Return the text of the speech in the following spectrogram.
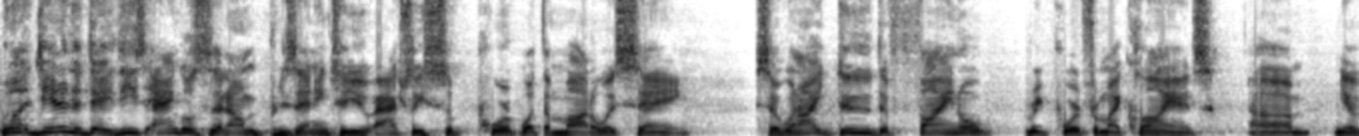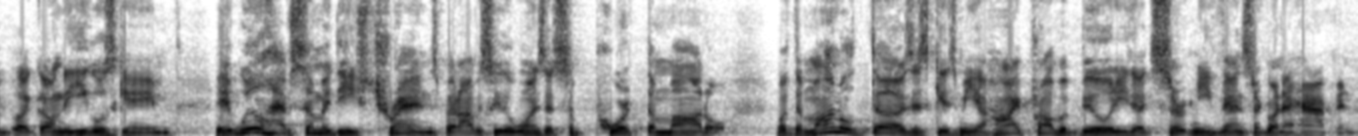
Well, at the end of the day, these angles that I'm presenting to you actually support what the model is saying. So when I do the final report for my clients, um, you know, like on the Eagles game, it will have some of these trends, but obviously the ones that support the model. What the model does is gives me a high probability that certain events are going to happen.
